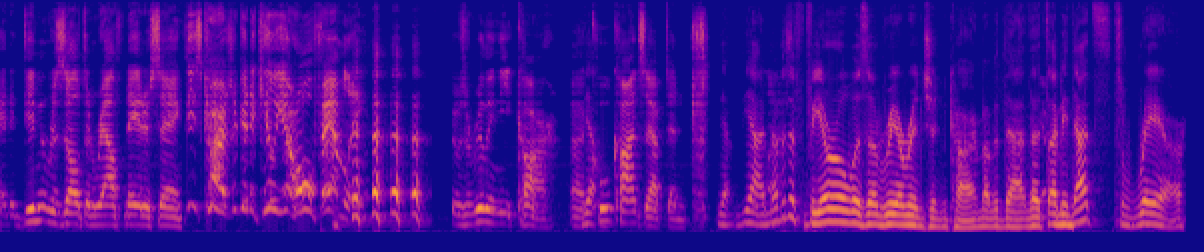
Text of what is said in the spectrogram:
And it didn't result in Ralph Nader saying, "These cars are going to kill your whole family." it was a really neat car, a Yeah. cool concept, and Yeah, yeah. I remember the Fiero was a rear engine car. I remember that. That's, I mean, that's rare.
